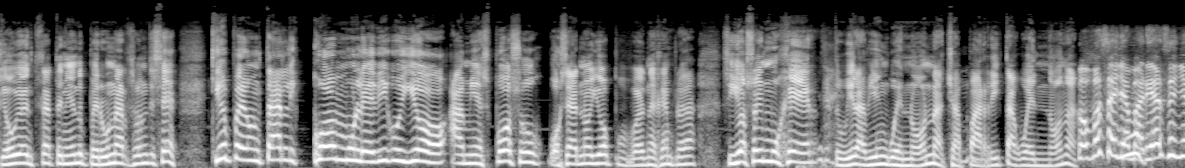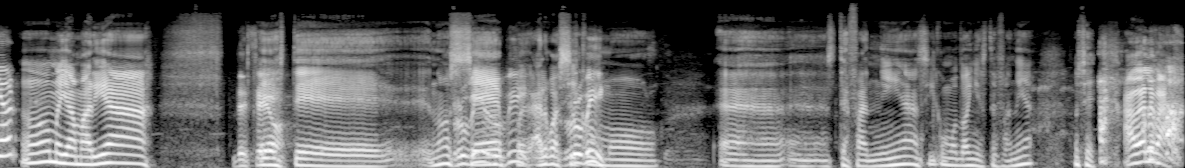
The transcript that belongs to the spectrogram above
que obviamente está teniendo, pero una razón de ser. Quiero preguntarle cómo le digo yo a mi esposo, o sea, no yo, por un ejemplo, ¿verdad? si yo soy mujer, tuviera bien buenona, chaparrita, buenona. ¿Cómo se llamaría, señor? No, me llamaría, Deseo. este, no Rubí, sé, Rubí, pues, algo así Rubí. como eh, Estefanía, así como doña Estefanía. No sé. A ver, le va.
